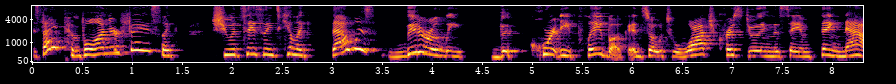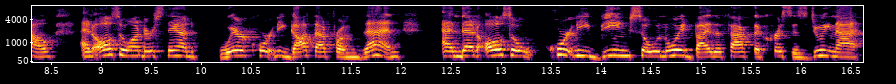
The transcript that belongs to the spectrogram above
Is that a pimple on your face? Like, she would say something to Kim, like, that was literally the Kourtney playbook. And so to watch Kris doing the same thing now and also understand where Kourtney got that from then, and then also Kourtney being so annoyed by the fact that Kris is doing that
